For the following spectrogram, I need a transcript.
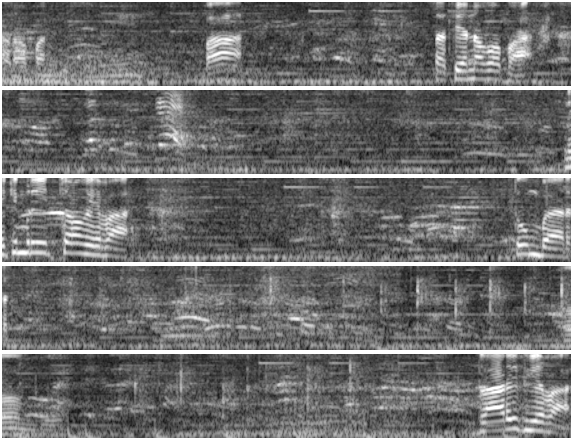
sarapan di sini. Pak Sadian apa Pak? Niki merica nggih Pak. Tumbar. Oh Laris nggih Pak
